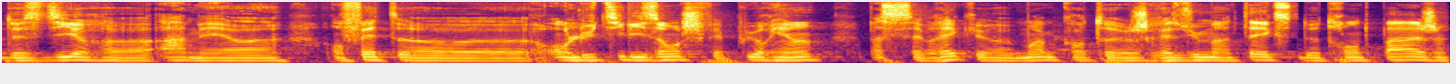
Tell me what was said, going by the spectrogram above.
de se dire euh, ah mais euh, en fait euh, en l'utilisant, je fais plus rien. Parce que c'est vrai que moi, quand euh, je résume un texte de 30 pages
